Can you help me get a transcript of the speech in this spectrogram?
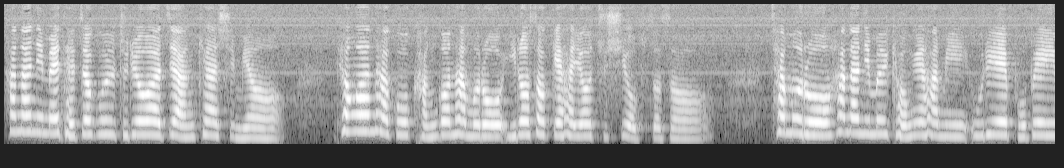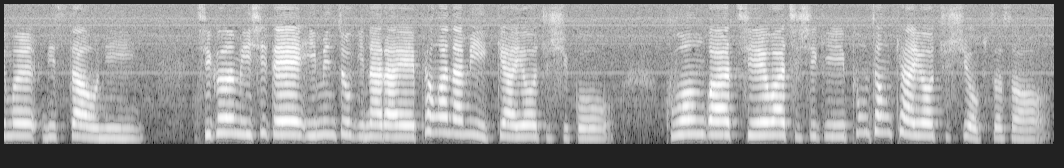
하나님의 대적을 두려워하지 않게 하시며 평안하고 강건함으로 일어서게 하여 주시옵소서. 참으로 하나님을 경외함이 우리의 보배임을 믿사오니 지금 이 시대에 이 민족 이 나라에 평안함이 있게 하여 주시고 구원과 지혜와 지식이 풍성케 하여 주시옵소서.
